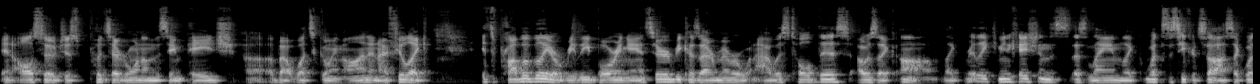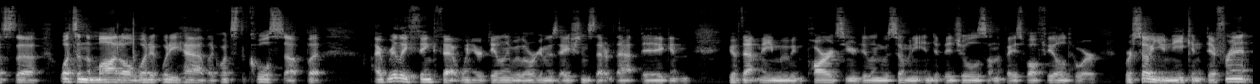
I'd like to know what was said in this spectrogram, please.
and also just puts everyone on the same page uh, about what's going on. And I feel like it's probably a really boring answer because I remember when I was told this, I was like, oh, like really communication that's, lame. Like, what's the secret sauce? Like, what's the what's in the model? What what do you have? Like, what's the cool stuff? But I really think that when you're dealing with organizations that are that big and you have that many moving parts and you're dealing with so many individuals on the baseball field who are who are so unique and different,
